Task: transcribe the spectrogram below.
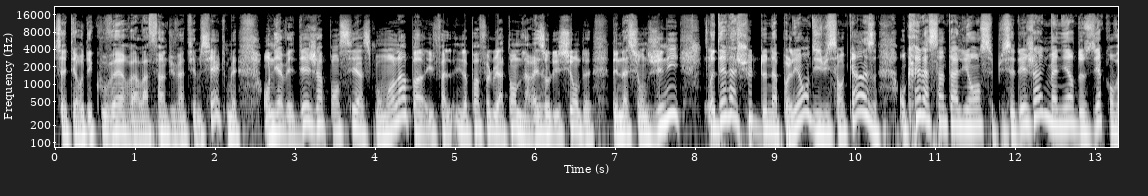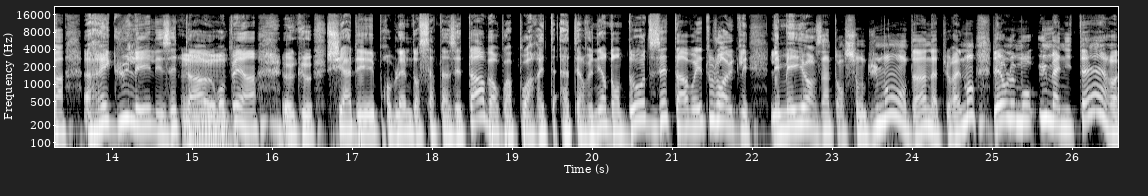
Ça a été redécouvert vers la fin du 20e siècle, mais on y avait déjà pensé à ce moment là il n'a pas fallu attendre la résolution des Nations Unies. Dès la chute de Napoléon en 1815, on crée la Sainte Alliance. Et puis c'est déjà une manière de se dire qu'on va réguler les États mmh. européens. Euh, que s'il y a des problèmes dans certains États, ben, on va pouvoir intervenir dans d'autres États. Vous voyez, toujours avec les, les meilleures intentions du monde, hein, naturellement. D'ailleurs, le mot humanitaire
